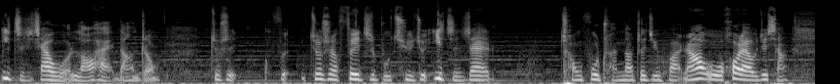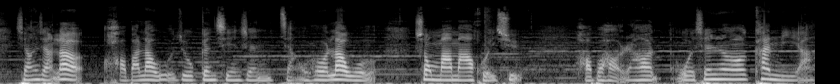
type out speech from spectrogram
一直在我脑海当中，就是就是挥之不去，就一直在重复传道这句话。然后我后来我就想想想，那好吧，那我就跟先生讲，我说那我送妈妈回去好不好？然后我先生说看你呀、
